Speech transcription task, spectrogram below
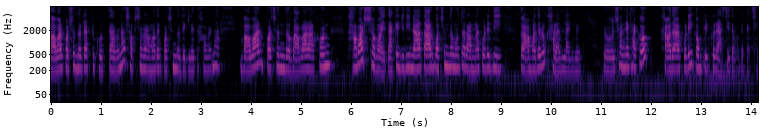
বাবার পছন্দটা একটু করতে হবে না, সবসময় আমাদের পছন্দ দেখলে তো হবে না। বাবার পছন্দ, বাবার এখন খাবার সময়, তাকে যদি না তার পছন্দ মতো রান্না করে দিই, তো আমাদেরও খারাপ লাগবে। তো সঙ্গে থাকো, খাওয়া দাওয়া করেই কমপ্লিট করে আসছি তোমাদের কাছে।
